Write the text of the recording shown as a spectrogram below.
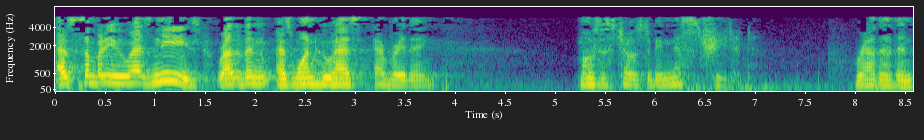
as somebody who has needs rather than as one who has everything. Moses chose to be mistreated rather than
